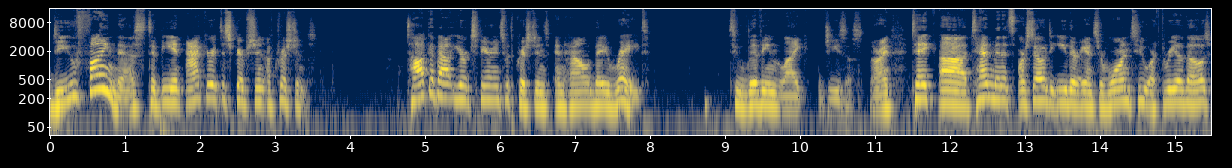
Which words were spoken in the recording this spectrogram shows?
Do you find this to be an accurate description of Christians? Talk about your experience with Christians and how they rate to living like Jesus. All right. Take uh, 10 minutes or so to either answer one, two, or three of those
